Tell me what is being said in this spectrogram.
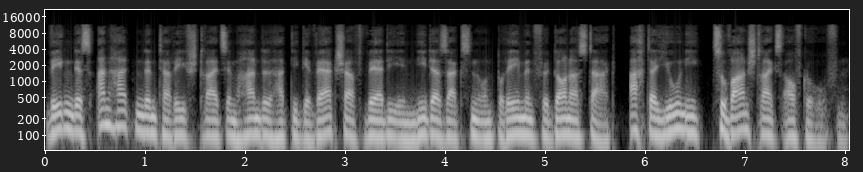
Wegen des anhaltenden Tarifstreits im Handel hat die Gewerkschaft Verdi in Niedersachsen und Bremen für Donnerstag, 8. Juni, zu Warnstreiks aufgerufen.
